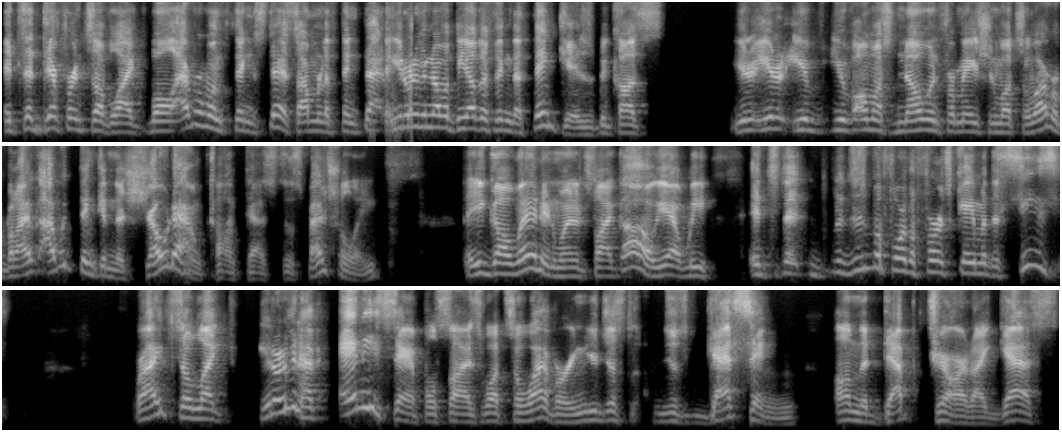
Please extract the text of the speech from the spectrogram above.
it's a difference of like, well, everyone thinks this. I'm going to think that. You don't even know what the other thing to think is because you you you've you've almost no information whatsoever. But I, I would think in the showdown contest, especially, that you go in and when it's like, oh yeah, we it's the this is before the first game of the season, right? So like you don't even have any sample size whatsoever, and you're just just guessing on the depth chart, I guess.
